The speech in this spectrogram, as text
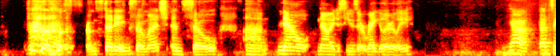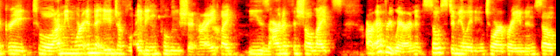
from, yes. from studying so much. And so um, now, now I just use it regularly yeah, that's a great tool. I mean, we're in the age of lighting pollution, right? Like these artificial lights are everywhere and it's so stimulating to our brain. And so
